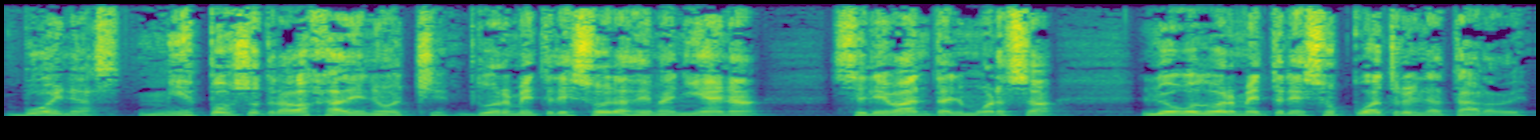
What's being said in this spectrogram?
buenas, mi esposo trabaja de noche, duerme tres horas de mañana, se levanta, almuerza, luego duerme tres o cuatro en la tarde.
